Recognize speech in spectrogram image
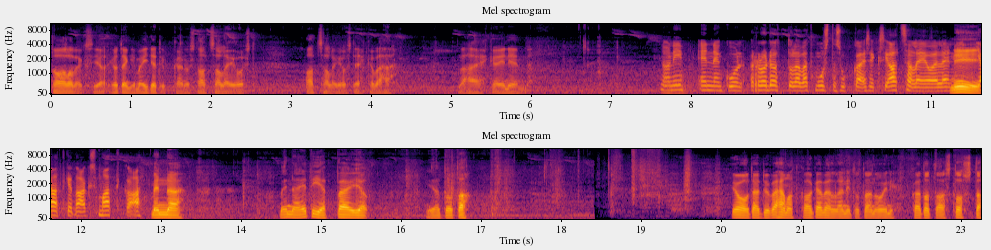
talveksi ja jotenkin mä itse tykkään noista atsalejoista. Atsalejoista ehkä vähän, vähän ehkä enemmän. No niin, ennen kuin rodot tulevat mustasukkaiseksi Atsalejoille, niin, niin. jatketaanko matkaa? Mennään, mennään eteenpäin ja, ja tota, Joo, täytyy vähän matkaa kävellä, niin, tota noin, niin katsotaan tosta,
